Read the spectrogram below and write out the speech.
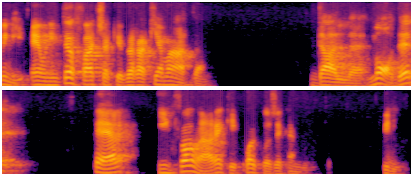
Quindi è un'interfaccia che verrà chiamata dal model per informare che qualcosa è cambiato. Quindi,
